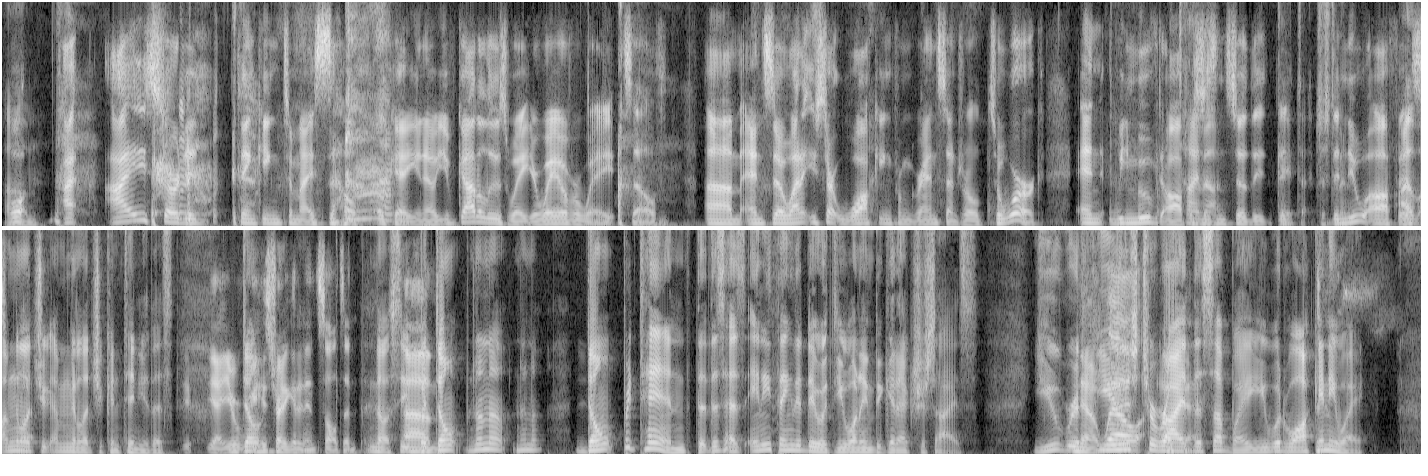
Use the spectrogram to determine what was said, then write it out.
Well, Um, I I started thinking to myself, okay, you know, you've got to lose weight. You're way overweight, self. Um, and so why don't you start walking from Grand Central to work? And we moved offices, and so the the, okay, just the new office. I'm gonna what? let you. I'm gonna let you continue this. Yeah, you're. Don't- he's trying to get it insulted. No, see, but Um, don't. No, no, no, no. Don't pretend that this has anything to do with you wanting to get exercise. You refuse well, to ride okay. the subway. You would walk anyway.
